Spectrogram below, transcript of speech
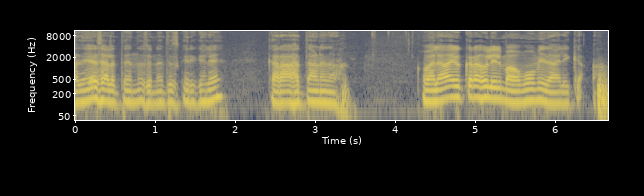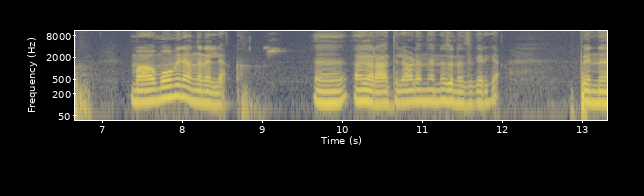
അതേ സ്ഥലത്ത് നിന്ന് സുന്നത്ത് നിസ്കരിക്കൽ കറാഹത്താണെന്ന്? വലായുക്രഹുലിൽ മൗമൂമി ദാലിക്ക. മൗമൂമിന് അങ്ങനല്ല. അത് കറാത്തില്ല അവിടെ നിന്ന് തന്നെ സുന്നത്ത് നിസ്കരിക്കാം പിന്നെ.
